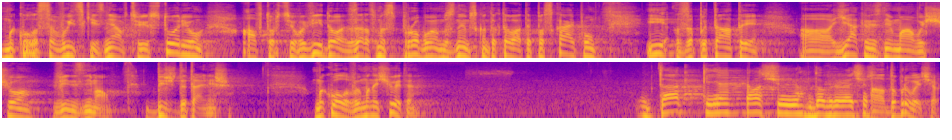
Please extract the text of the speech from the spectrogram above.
Микола Савицький зняв цю історію, автор цього відео. Зараз ми спробуємо з ним сконтактувати по скайпу і запитати, як він знімав і що він знімав. Більш детальніше. Микола, ви мене чуєте? Так, я вас чую. Добрий вечір. Добрий вечір.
